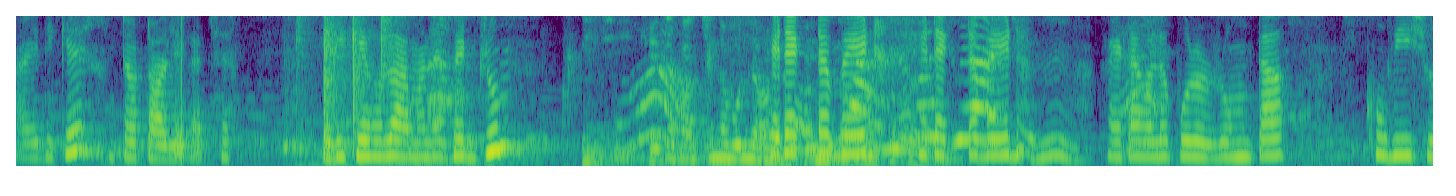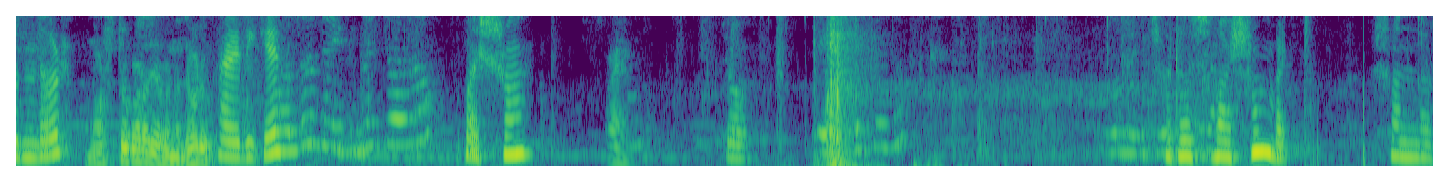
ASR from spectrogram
আর এদিকে একটা টয়লেট আছে। এদিকে হলো আমাদের বেডরুম। এটা একটা বেড এটা একটা বেড আর এটা হলো পুরো রুমটা খুবই সুন্দর। নষ্ট করা যাবে না ধরো। আর এদিকে ওয়াশরুম। ছোট ওয়াশরুম বাট সুন্দর।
